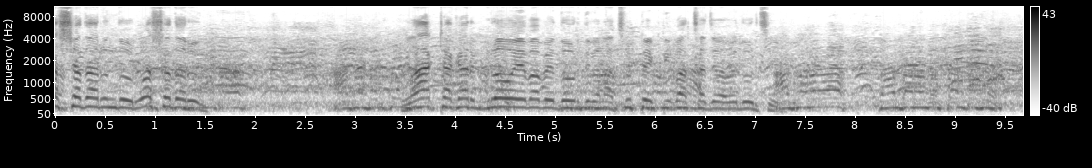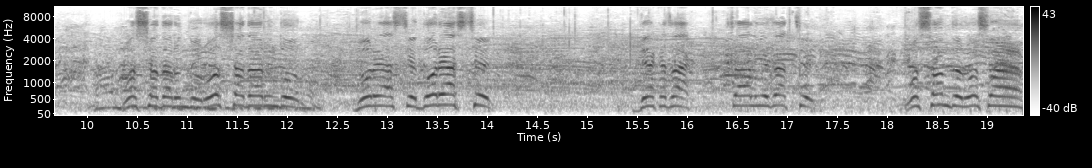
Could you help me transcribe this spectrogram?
অসাধারণ দৌড় অসাধারণ লাখ টাকার গ্রহ এভাবে দৌড় দিবে না, ছোট্ট একটি বাচ্চা যেভাবে দৌড়ছে। অসাধারণ দৌড় অসাধারণ দৌড় দৌড়ে আসছে দৌড়ে আসছে। দেখা যাক, চালিয়ে যাচ্ছে। ওসাম দৌড় ওসাম।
